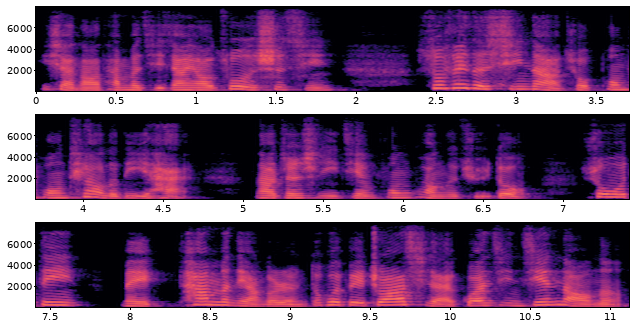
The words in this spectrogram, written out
一想到他们即将要做的事情，苏菲的心呐就砰砰跳的厉害。那真是一件疯狂的举动。说不定每他们两个人都会被抓起来关进监牢呢。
